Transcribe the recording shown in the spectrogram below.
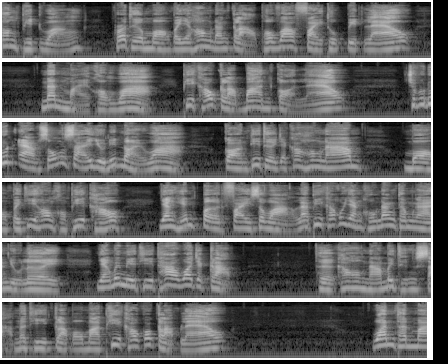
ต้องผิดหวัง เพราะเธอมองไปยังห้องดังกล่าวพบว่าไฟถูกปิดแล้ว นั่นหมายความว่าพี่เขากลับบ้านก่อนแล้วชมพูนุชแอบสงสัยอยู่นิดหน่อยว่า ก่อนที่เธอจะเข้าห้องน้ำมองไปที่ห้องของพี่เขายังเห็นเปิดไฟสว่าง และพี่เขาก็ยังคงนั่งทำงานอยู่เลย ยังไม่มีทีท่าว่าจะกลับ เธอเข้าห้องน้ำไม่ถึง 3 นาทีกลับออกมาพี่เขาก็กลับแล้ว วันถัดมา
